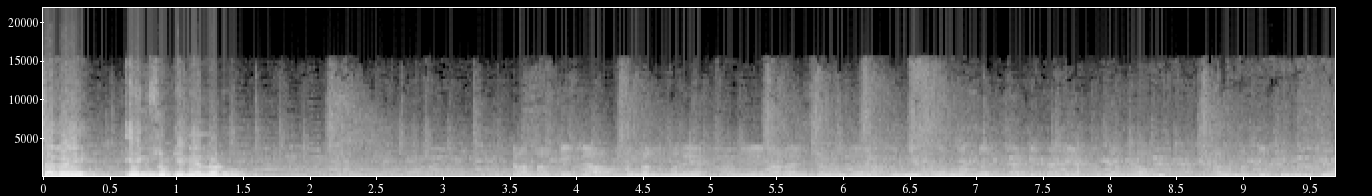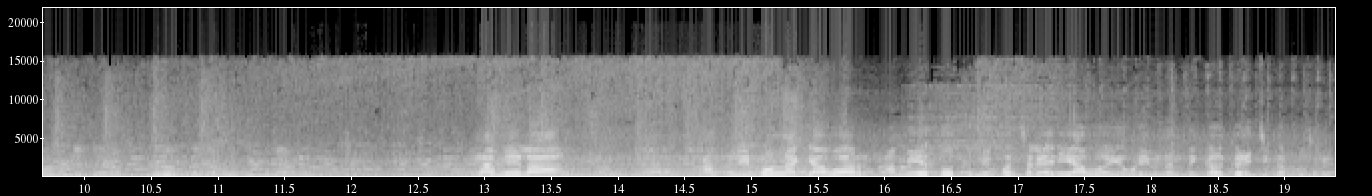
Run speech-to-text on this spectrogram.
सगळे एकजुटीने लढू. अठरा तारखेच्या आंदोलनामध्ये आम्ही येणारे सर्वजण तुम्ही सर्वजण त्या ठिकाणी हजर राहून अलमटीची उंची वाढवण्याचा विरोध करण्यासाठी तुम्ही हजर अठरा मेला अंकली टोल नाक्यावर आम्ही येतो तुम्ही पण सगळ्यांनी यावं एवढी विनंती कळकळीची करतो सगळ्या.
